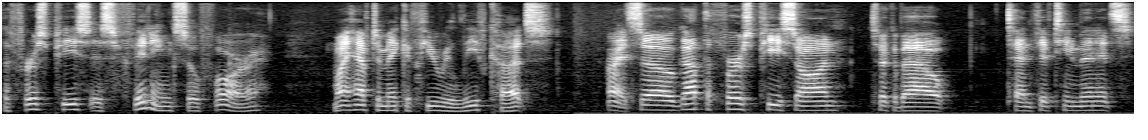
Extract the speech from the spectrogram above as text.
The first piece is fitting so far. Might have to make a few relief cuts. Alright, so got the first piece on. Took about 10-15 minutes.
